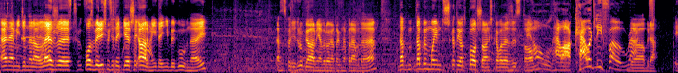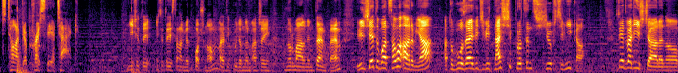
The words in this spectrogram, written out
Enemy General leży, pozbyliśmy się tej pierwszej armii, tej niby głównej. Teraz schodzi druga armia wroga tak naprawdę. Dałbym, dałbym moim troszkę tutaj odpocząć, kawalerzystom. Dobra. It's time to press the attack. Niech się tutaj, niech się tutaj stanami odpoczną, ale i pójdą norm, raczej normalnym tempem. I widzicie, to była cała armia, a to było zaledwie 19% siły przeciwnika. W sumie 20, ale no,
